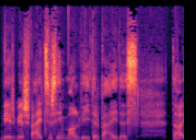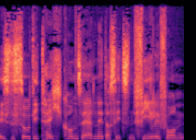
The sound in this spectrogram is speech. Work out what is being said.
Wir, wir Schweizer sind mal wieder beides. Da ist es so, die Tech-Konzerne, da sitzen viele von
